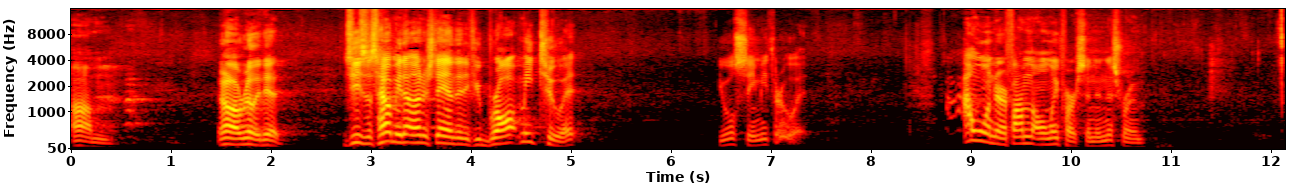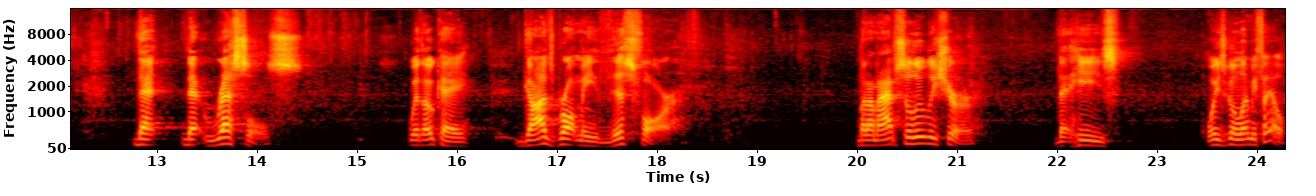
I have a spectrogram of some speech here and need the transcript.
Um, no, I really did. Jesus, help me to understand that if you brought me to it, you will see me through it. I wonder if I'm the only person in this room that, that wrestles with, okay, God's brought me this far, but I'm absolutely sure that he's, well, he's going to let me fail.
